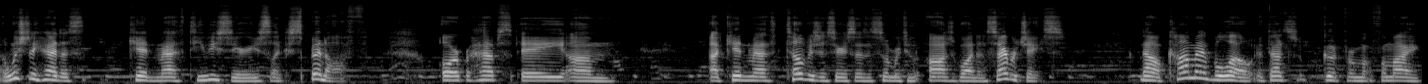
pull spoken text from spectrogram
I wish they had a Kid Math TV series, like spin-off. Or perhaps a, um, a Kid Math television series that is similar to Oswald and Cyberchase. Now, comment below if that's good for, for my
